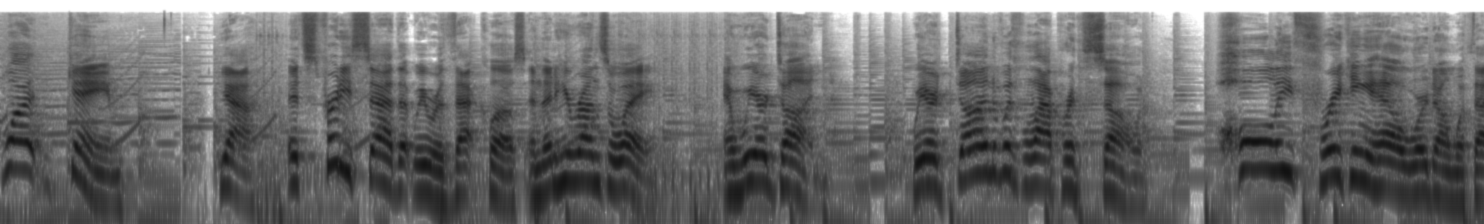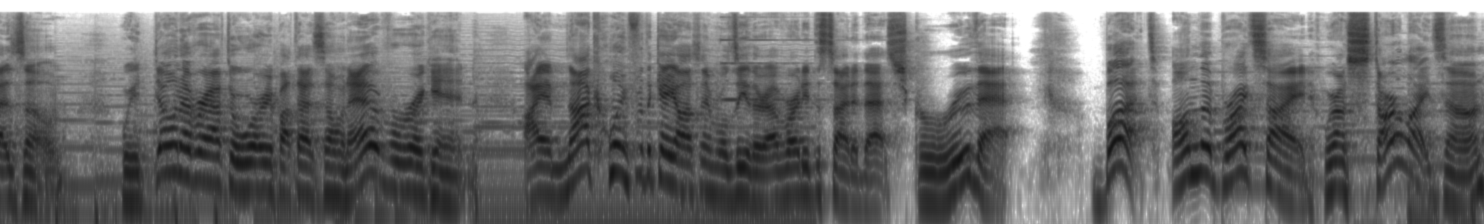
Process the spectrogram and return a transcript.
what game? Yeah, it's pretty sad that we were that close, and then he runs away. And we are done. We are done with Labyrinth Zone. Holy freaking hell, we're done with that zone. We don't ever have to worry about that zone ever again. I am not going for the Chaos Emeralds either. I've already decided that. Screw that. But on the bright side, we're on Star Light Zone,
